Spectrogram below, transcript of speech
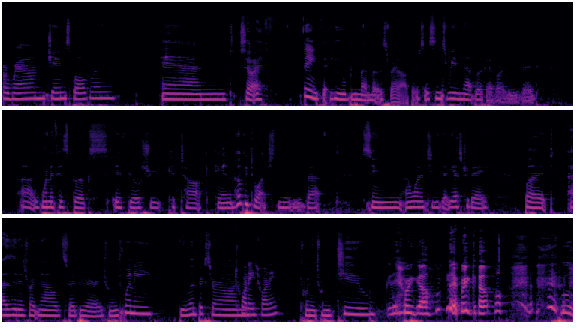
around James Baldwin. And so I th- think that he will be my most read author. So since reading that book, I've already read uh, one of his books, If Beale Street Could Talk, and I'm hoping to watch the movie of that soon. I wanted to do that yesterday, but as it is right now, it's February 2020. The Olympics are on. 2020. 2022. There we go. There we go. Ooh,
